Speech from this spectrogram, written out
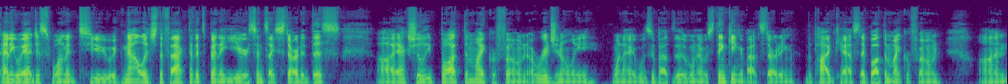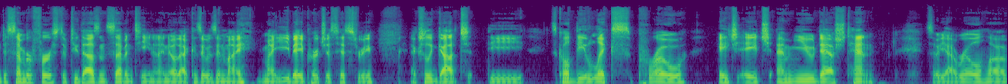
Anyway, I just wanted to acknowledge the fact that it's been a year since I started this. I actually bought the microphone originally when I was about the when I was thinking about starting the podcast. I bought the microphone on December 1st of 2017 and I know that because it was in my my eBay purchase history. Actually got the it's called the Lix Pro HHMU-10. So yeah, real uh,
